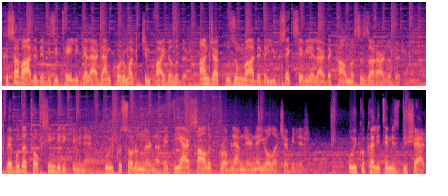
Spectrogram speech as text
kısa vadede bizi tehlikelerden korumak için faydalıdır. Ancak uzun vadede yüksek seviyelerde kalması zararlıdır. Ve bu da toksin birikimine, uyku sorunlarına ve diğer sağlık problemlerine yol açabilir. Uyku kalitemiz düşer,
